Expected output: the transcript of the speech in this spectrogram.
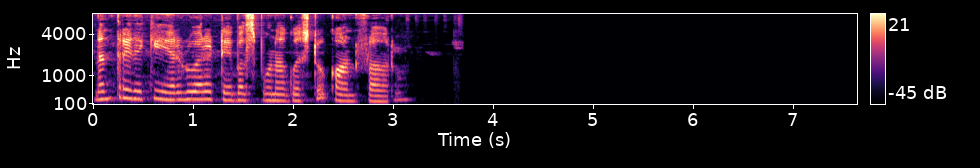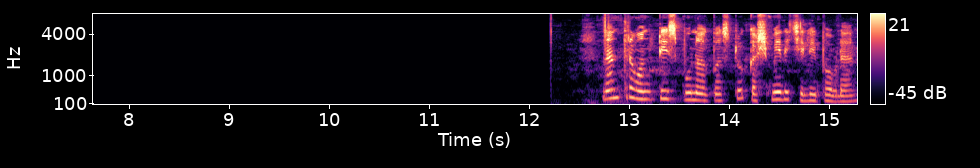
ನಂತರ ಇದಕ್ಕೆ ಎರಡೂವರೆ ಟೇಬಲ್ ಸ್ಪೂನ್ ಆಗುವಷ್ಟು ಕಾರ್ನ್ಫ್ಲವರು ನಂತರ ಒಂದು ಟೀ ಸ್ಪೂನ್ ಆಗುವಷ್ಟು ಕಾಶ್ಮೀರಿ ಚಿಲ್ಲಿ ಪೌಡರ್.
